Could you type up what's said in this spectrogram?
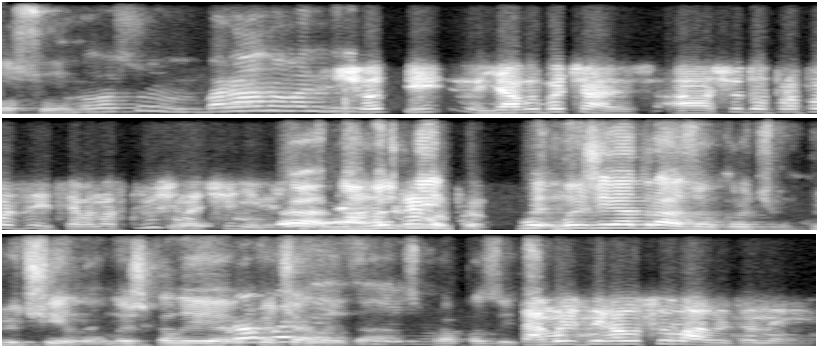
Голосуємо. Голосуємо. Баранов Андрій, Що, і, я вибачаюсь, а щодо пропозиції, вона включена чи ні? Да, да, ми, ж Окремо її- про- ми, ми ж її одразу вкруч- включили. Ми ж коли З включали да, з пропозицією. Та ми ж не голосували за неї.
